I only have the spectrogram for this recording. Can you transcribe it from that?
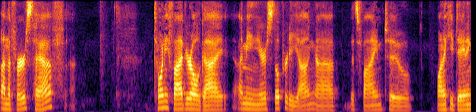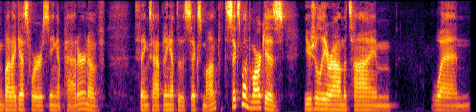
On the first half, 25 year old guy, I mean, you're still pretty young. Uh, it's fine to want to keep dating, but I guess we're seeing a pattern of things happening after the six month. Six month mark is usually around the time when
